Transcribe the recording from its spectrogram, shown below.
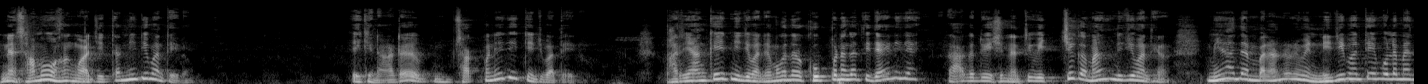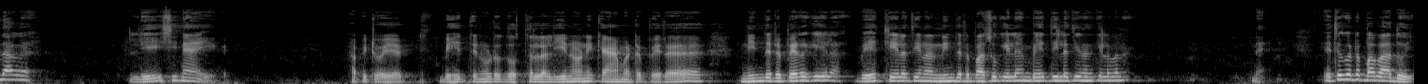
නැ සමෝහං වාචිත්තං නිදිමතේනවා ඒ කෙනාට සක්මනේදී නිදිමත එනවා. පරියංකේත් නිදිමත. මොකද කුප්පණ ගති දැනෙන්නේ දැන්. රාග ద్వේෂ නැති වෙච්ච ගමන් නිදිමත එනවා. මෙයා දැන් බලන්න මේ නිදිමතේ මුලැමැදාග ලේසි නෑ ඒක. අපිට ඔය බෙහෙත් දෙනකොට දොස්තරලා ලියනවනේ කෑමට පෙර නිින්දට පෙර කියලා. බෙහෙත් කියලා තියෙනවා නිින්දට පසු කියලා බෙහෙත් දීලා තියෙනවා කියලා බලන්න. නෑ. එතකොට බබා දොයි.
